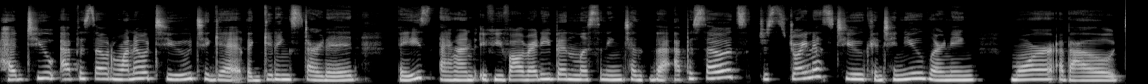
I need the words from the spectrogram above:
head to episode 102 to get the getting started phase. And if you've already been listening to the episodes, just join us to continue learning more about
